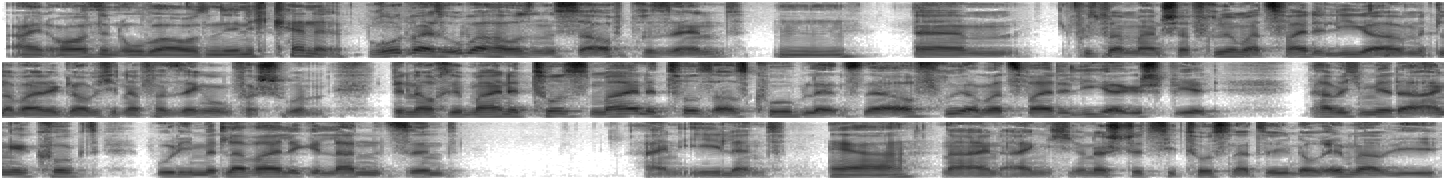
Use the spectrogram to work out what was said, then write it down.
ein Ort in Oberhausen, den ich kenne. Rot-Weiß Oberhausen ist da auch präsent. Mhm ähm, Fußballmannschaft, früher mal zweite Liga, aber mittlerweile, glaube ich, in der Versenkung verschwunden. Ich bin auch meine TUS, meine TUS aus Koblenz, ne, auch früher mal zweite Liga gespielt. Habe ich mir da angeguckt, wo die mittlerweile gelandet sind. Ein Elend. Ja. Nein, eigentlich unterstützt die TUS natürlich noch immer, wie,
